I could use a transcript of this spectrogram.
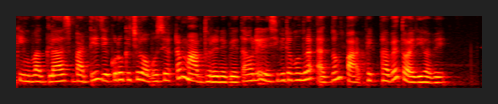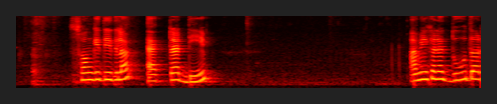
কিংবা গ্লাস বাটি যে কোনো কিছুর অবশ্যই একটা মাপ ধরে নেবে। তাহলে রেসিপিটা বন্ধুরা একদম পারফেক্টভাবে তৈরি হবে। সঙ্গে দিয়ে দিলাম একটা ডিম। আমি এখানে দুধ আর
